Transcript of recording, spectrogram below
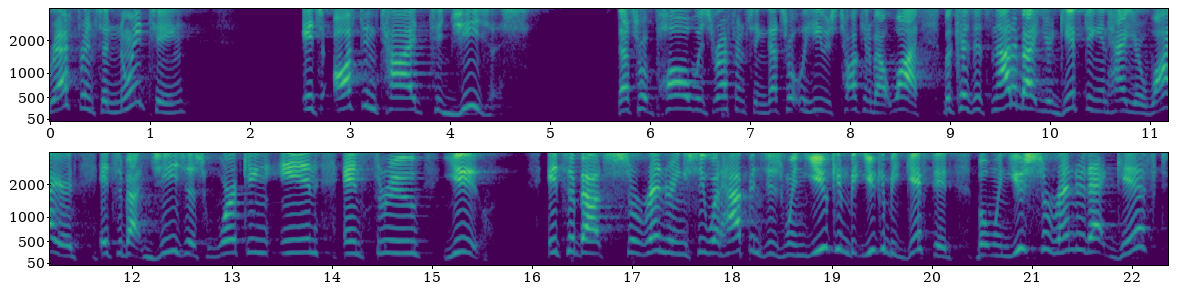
reference anointing, it's often tied to Jesus. That's what Paul was referencing. That's what he was talking about. Why? Because it's not about your gifting and how you're wired, it's about Jesus working in and through you. It's about surrendering. You see what happens is when you can be you can be gifted, but when you surrender that gift,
